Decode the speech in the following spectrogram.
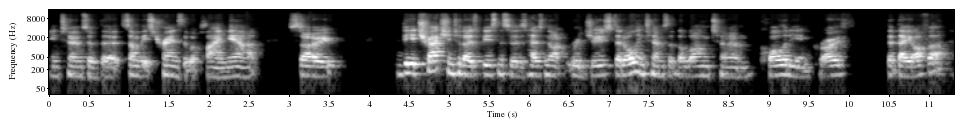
in terms of the some of these trends that were playing out. So the attraction to those businesses has not reduced at all in terms of the long-term quality and growth that they offer.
